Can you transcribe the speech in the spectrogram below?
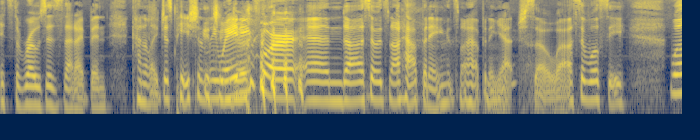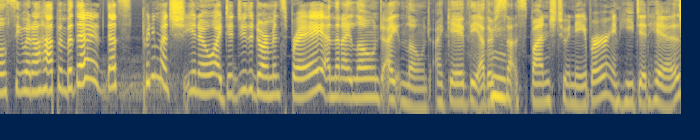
it's the roses that I've been kind of like just patiently Itching waiting for, and uh, so it's not happening. It's not happening yet. So uh, so we'll see. We'll see what'll happen, but then that's pretty much you know I did do the dormant spray, and then I loaned I loaned I gave the other s- sponge to a neighbor, and he did his.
